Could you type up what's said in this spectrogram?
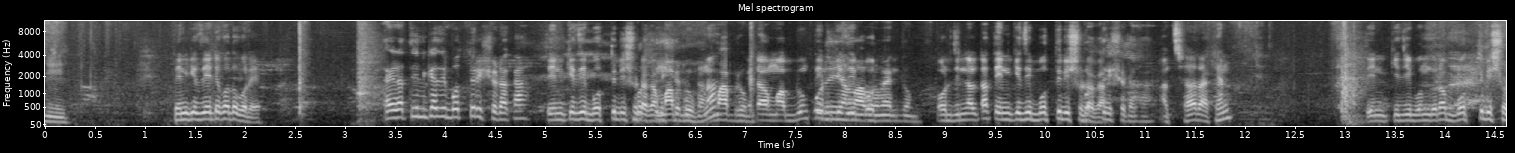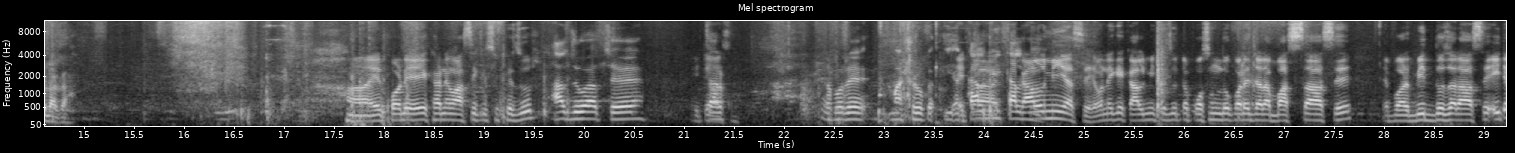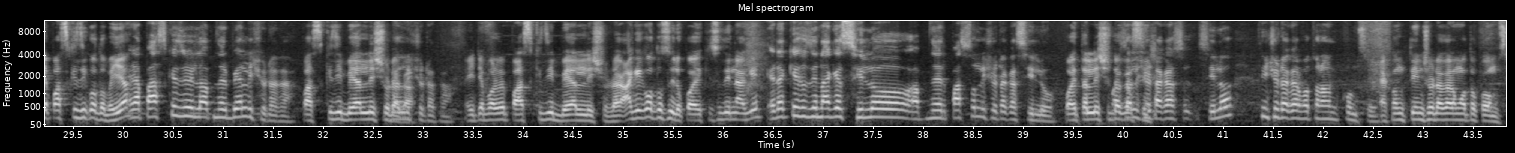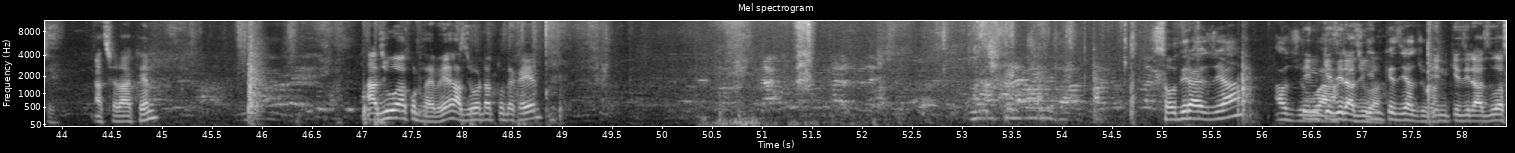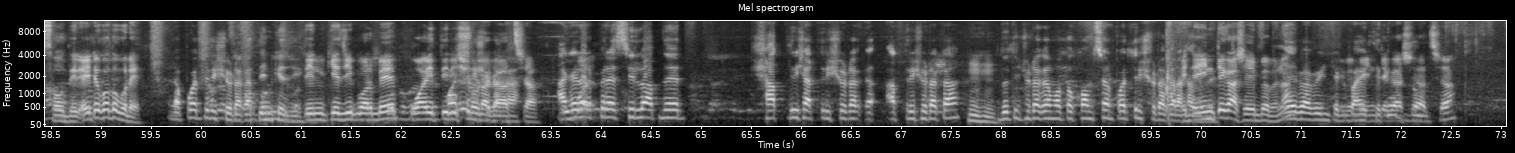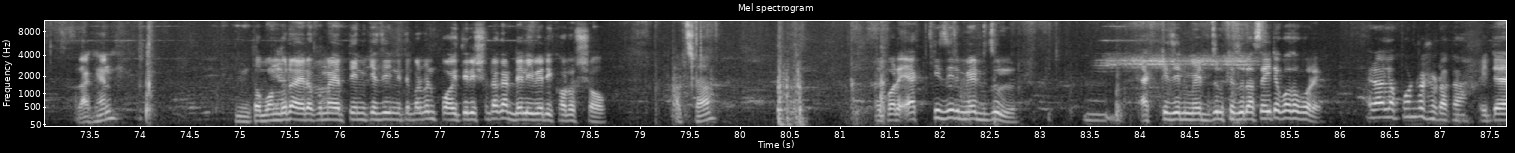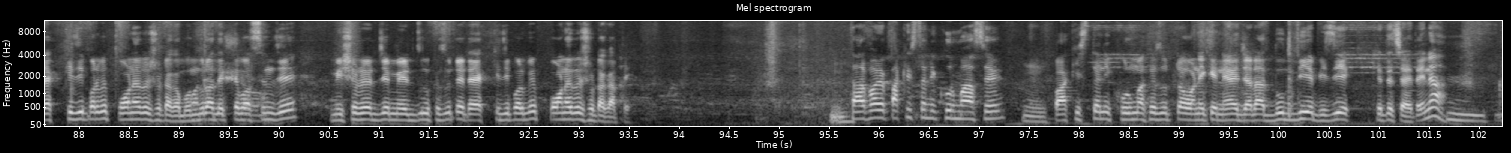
হুম। তিন কেজি এটা কত করে? এটা তিন কেজি বত্রিশশো টাকা। তিন কেজি বত্রিশশো টাকা 3200 মাবরুম না? মাবরুম। এটা মাবরুম তিন Original কেজি একদম। অরিজিনালটা তিন কেজি বত্রিশশো টাকা। টাকা। আচ্ছা রাখেন। তিন কেজি বন্ধুরা বত্রিশশো টাকা। হ্যাঁ এরপরে এখানেও আছে কিছু খেজুর। আজু আছে। এটা। তারপরে কালমি কালমি। আছে। অনেকে কালমি খেজুরটা পছন্দ করে যারা বাচ্চা আছে এরপর বৃদ্ধ যারা আছে এইটা পাঁচ কেজি কত ভাইয়া? এটা পাঁচ কেজি হইল আপনার বিয়াল্লিশশো টাকা। পাঁচ কেজি বিয়াল্লিশশো টাকা। টাকা। এইটা পড়বে পাঁচ কেজি বিয়াল্লিশশো টাকা। আগে কত ছিল? কয়েক কিছুদিন আগে? এটা কিছুদিন আগে ছিল আপনার পাঁচচল্লিশশো টাকা ছিল। পঁয়তাল্লিশশো টাকা ছিল। টাকা ছিল তিনশো টাকার মতন এখন কমছে। এখন তিনশো টাকার মতো কমছে। আচ্ছা রাখেন। আজুয়া কোথায় ভাইয়া? আজুয়াটা একটু দেখাইন সৌদি রাজিয়া তিন কেজি রাজুয়া। তিন কেজি আজুয়া তিন কেজি রাজুয়া সৌদির। এইটা কত করে? এটা পঁয়ত্রিশশো টাকা তিন কেজি। তিন কেজি পড়বে পঁয়ত্রিশশো টাকা আচ্ছা। আগের প্রাইস ছিল আপনার সাতত্রিশ আটত্রিশশো টাকা আটত্রিশশো টাকা। হুম হুম। দু তিনশো টাকার মতো কমছে পঁয়ত্রিশশো টাকা রাখা এটা ইনটেক আসে এইভাবে না? এইভাবে ইনটেক আসে আচ্ছা। রাখেন। তো বন্ধুরা এরকমের তিন কেজি নিতে পারবেন পঁয়ত্রিশশো টাকা ডেলিভারি খরচ সহ। আচ্ছা। এরপরে এক কেজির মেটজুল এক কেজির মেটজুল খেজুর আছে এইটা কত করে? এটা হলো পনেরোশো টাকা। এটা এক কেজি পড়বে পনেরোশো টাকা। বন্ধুরা দেখতে পাচ্ছেন যে মিশরের যে মেটজুল খেজুরটা এটা এক কেজি পড়বে পনেরোশো টাকাতে। তারপরে পাকিস্তানি কুরমা আছে। হুম, পাকিস্তানি খুরমা খেজুরটা অনেকে নেয় যারা দুধ দিয়ে ভিজিয়ে খেতে চায় তাই না?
